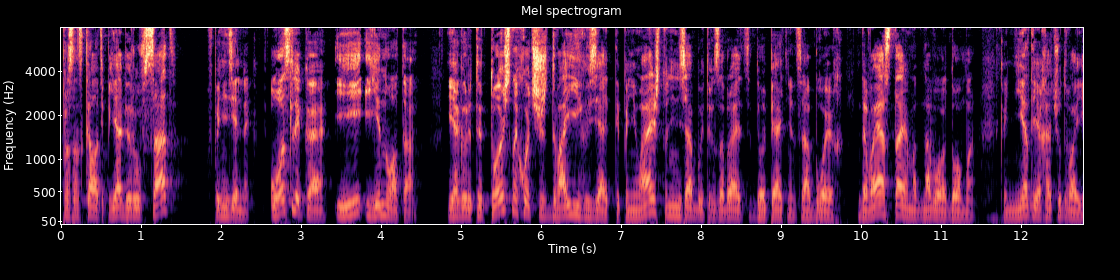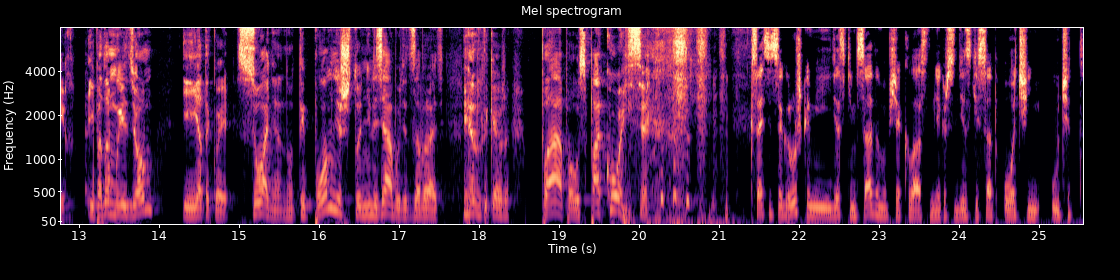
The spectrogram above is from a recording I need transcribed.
просто сказала, типа, я беру в сад в понедельник ослика и енота. Я говорю, ты точно хочешь двоих взять? Ты понимаешь, что нельзя будет их забрать до пятницы обоих? Давай оставим одного дома. Нет, я хочу двоих. И потом мы идем, и я такой, Соня, ну ты помнишь, что нельзя будет забрать? И она такая уже, папа, успокойся. Кстати, с игрушками и детским садом вообще классно. Мне кажется, детский сад очень учит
